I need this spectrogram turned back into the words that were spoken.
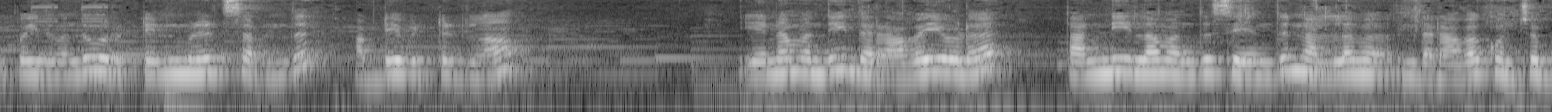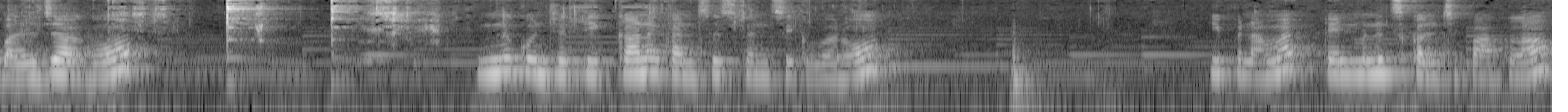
இப்போ இது வந்து ஒரு டென் மினிட்ஸ் வந்து அப்படியே விட்டுடலாம். ஏன்னா வந்து இந்த ரவையோட தண்ணியெலாம் வந்து சேர்ந்து நல்லா இந்த ரவை கொஞ்சம் பல்ஜ் ஆகும். இன்னும் கொஞ்சம் திக்கான கன்சிஸ்டன்சிக்கு வரும். இப்போ நம்ம டென் மினிட்ஸ் கழித்து பார்க்கலாம்.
